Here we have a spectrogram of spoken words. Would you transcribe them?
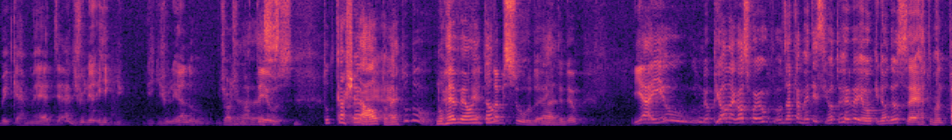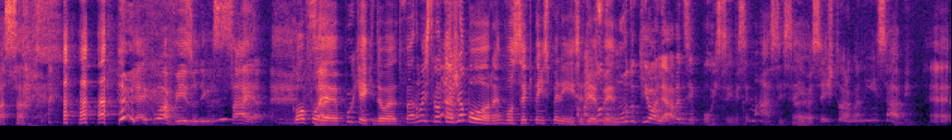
Baker Matt, é, Juliano, Henrique, Henrique Juliano, Jorge Matheus. Tudo cachê É, alto, é né? tudo, No é, Réveillon, é então? tudo absurdo, é, É. entendeu? E aí o meu pior negócio foi exatamente esse outro Réveillon, que não deu certo no ano passado. e aí foi o um aviso, eu digo, saia. Qual foi? Saia. Por que que deu? Era uma estratégia boa, né? Você que tem experiência de evento. Todo mundo que olhava dizia, porra, isso aí vai ser massa, isso aí é. vai ser história, agora ninguém sabe. É,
